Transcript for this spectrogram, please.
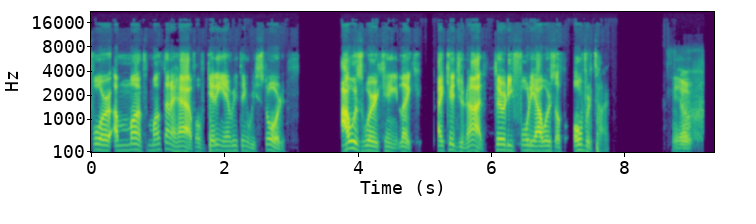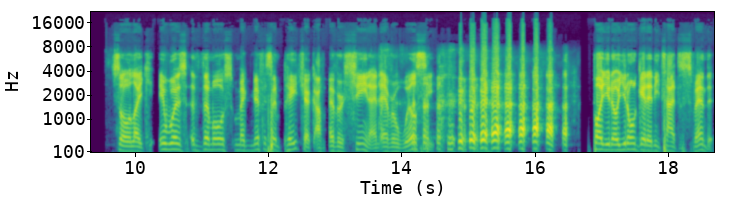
for a month, month and a half of getting everything restored, I was working like I kid you not, 30, 40 hours of overtime. Yep. So like it was the most magnificent paycheck I've ever seen and ever will see. but you know you don't get any time to spend it.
